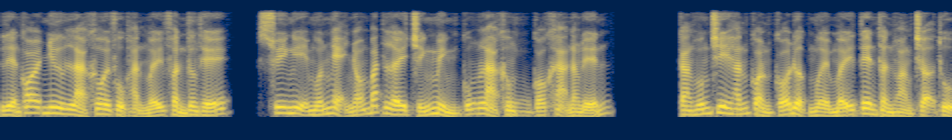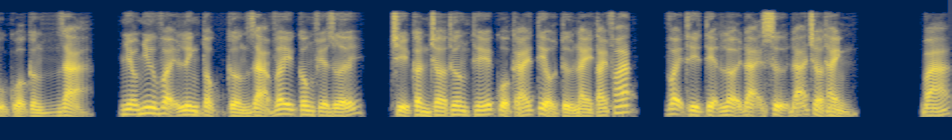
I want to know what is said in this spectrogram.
liền coi như là khôi phục hẳn mấy phần thương thế, suy nghĩ muốn nhẹ nhõm bắt lấy chính mình cũng là không có khả năng đến. Càng huống chi hắn còn có được mười mấy tên thần hoàng trợ thủ của cường giả, nhiều như vậy linh tộc cường giả vây công phía dưới chỉ cần chờ thương thế của cái tiểu tử này tái phát, vậy thì tiện lợi đại sự đã trở thành. Bá.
